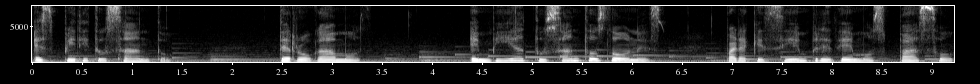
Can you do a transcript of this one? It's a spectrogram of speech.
Espíritu Santo, te rogamos, envía tus santos dones para que siempre demos paso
